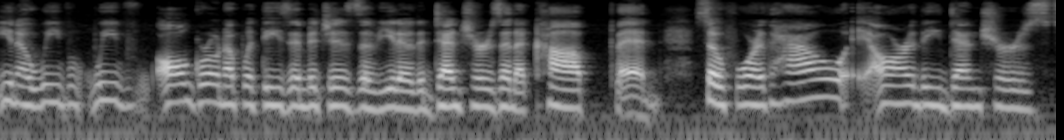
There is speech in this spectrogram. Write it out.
you know we've we've all grown up with these images of you know the dentures in a cup and so forth. How are the dentures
